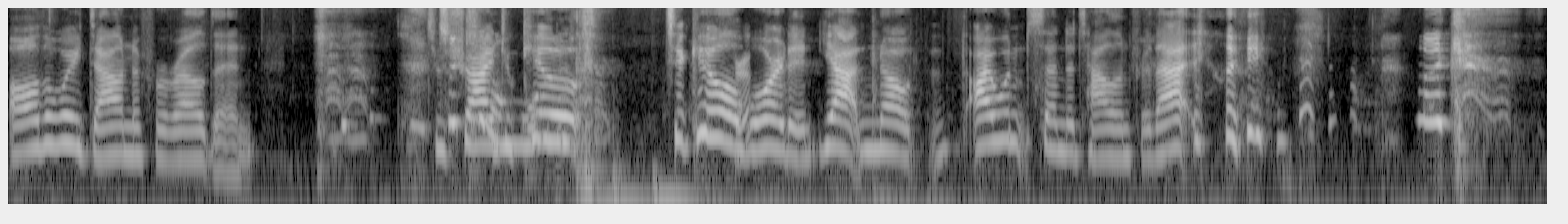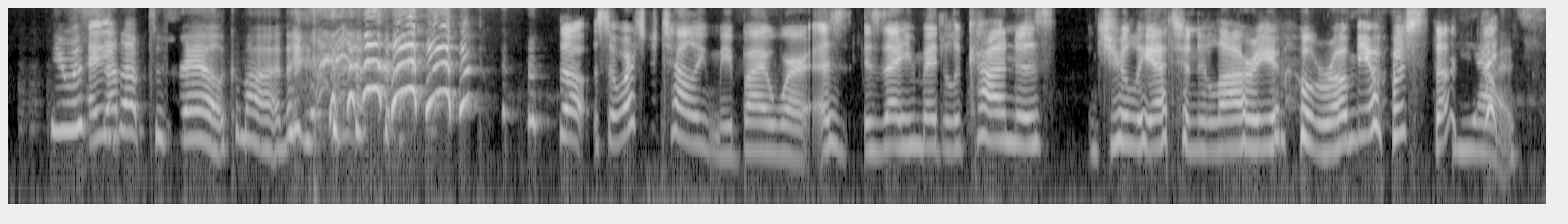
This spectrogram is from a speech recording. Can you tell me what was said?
all the way down to Ferelden to, To try to kill warden. to kill a warden? Yeah, no, I wouldn't send a Talon for that. Like, like, he was I- set up to fail. Come on. So, so what you're telling me, BioWare is is that you made Lucanis, Juliet, and Ilario Romeo or something? yes.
